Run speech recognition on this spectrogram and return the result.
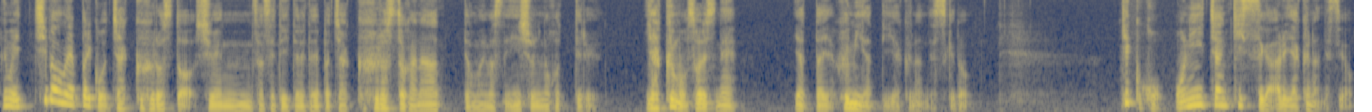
でも一番はやっぱりこうジャック・フロスト主演させていただいたやっぱジャック・フロストかなって思いますね。印象に残ってる役もそうですね。やったフミヤっていう役なんですけど結構こうお兄ちゃん気質がある役なんですよ。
